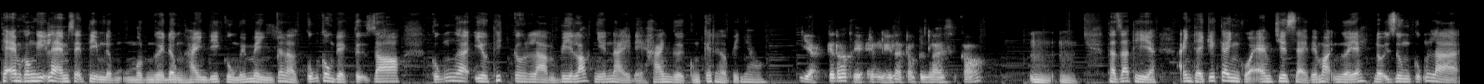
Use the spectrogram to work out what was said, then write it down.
thế em có nghĩ là em sẽ tìm được một người đồng hành đi cùng với mình, tức là cũng công việc tự do, cũng à, yêu thích cơ làm vlog như thế này để hai người cùng kết hợp với nhau? dạ cái đó thì em nghĩ là trong tương lai sẽ có Ừ, ừ. Thật ra thì à, anh thấy cái kênh của em chia sẻ với mọi người ấy, nội dung cũng là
